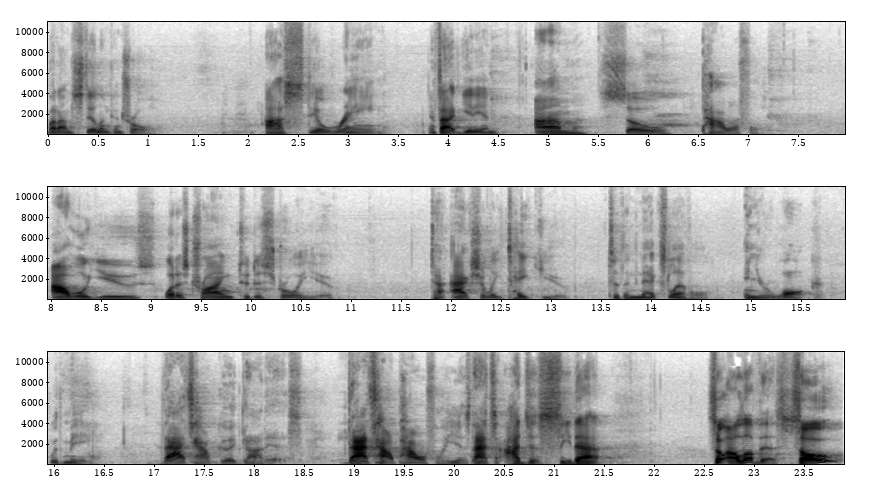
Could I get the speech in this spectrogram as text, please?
but I'm still in control. I still reign. In fact, Gideon, I'm so powerful I will use what is trying to destroy you to actually take you to the next level in your walk with me. That's how good God is. That's how powerful He is. That's I just see that. So I love this. So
